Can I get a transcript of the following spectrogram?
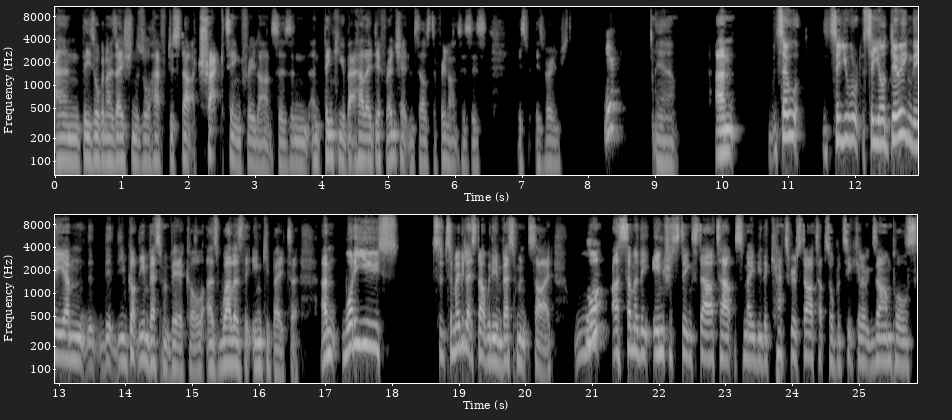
and these organizations will have to start attracting freelancers and, and thinking about how they differentiate themselves to freelancers is, is, is very interesting. Yeah. Yeah. Um, so, so you so you're doing the um the, you've got the investment vehicle as well as the incubator. Um, what are you so, so maybe let's start with the investment side. What mm-hmm. are some of the interesting startups, maybe the category of startups or particular examples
